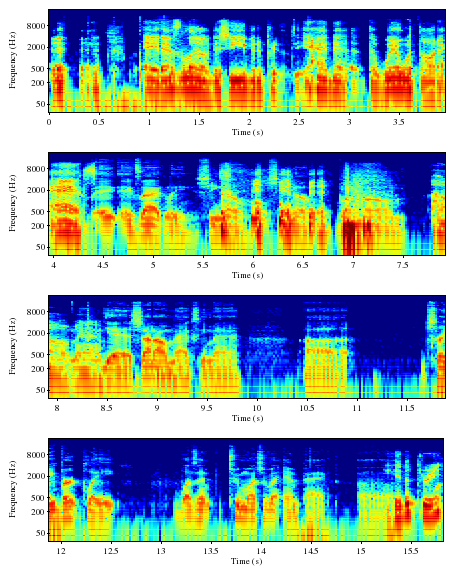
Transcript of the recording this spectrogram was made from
hey, that's love. Did she even had the, the wherewithal to ask. Exactly, she know, she know. But um, Oh man. yeah, shout out Maxi, man. Uh, Trey Burke played, wasn't too much of an impact. Uh, He hit a three.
